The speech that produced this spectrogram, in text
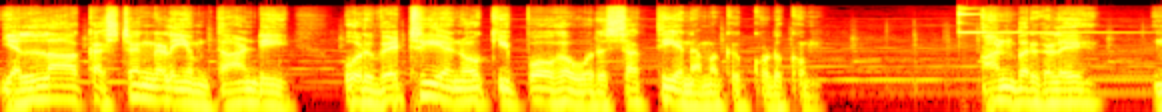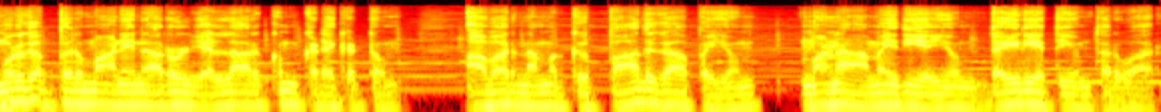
எல்லா கஷ்டங்களையும் தாண்டி ஒரு வெற்றியை நோக்கி போக ஒரு சக்தியை நமக்கு கொடுக்கும். அன்பர்களே முருகப்பெருமானின் அருள் எல்லாருக்கும் கிடைக்கட்டும். அவர் நமக்கு பாதுகாப்பையும் மன அமைதியையும் தைரியத்தையும் தருவார்.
